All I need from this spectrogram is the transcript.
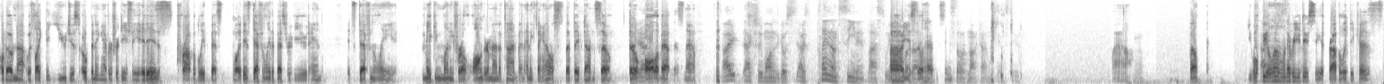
although not with like the hugest opening ever for DC, it is probably the best. Well, it is definitely the best reviewed, and it's definitely making money for a longer amount of time than anything else that they've done. So they're Yeah. all about this now. I actually wanted to go. See, I was planning on seeing it last week. Oh, you uh, still haven't seen it. Still have not gotten a chance to. Wow. Yeah. Well, you won't be I alone whenever you though. do see it, probably, because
